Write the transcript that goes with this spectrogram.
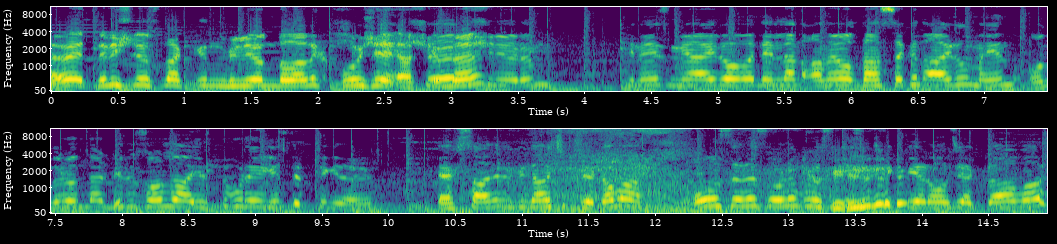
Evet ne düşünüyorsun Hakkın milyon dolarlık proje hakkında? Şöyle düşünüyorum. Knez Mihailova denilen ana yoldan sakın ayrılmayın. Onur Önder beni zorla ayırttı buraya getirtti gidelim. Efsane bir bina çıkacak ama 10 sene sonra burası gezilecek bir yer olacak. Daha var.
